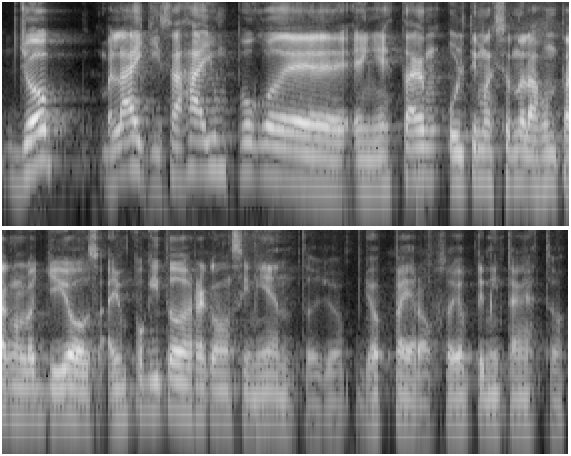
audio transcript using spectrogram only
yo, ¿verdad? Y quizás hay un poco de, en esta última acción de la Junta con los GOs, hay un poquito de reconocimiento, yo, yo espero, soy optimista en esto,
